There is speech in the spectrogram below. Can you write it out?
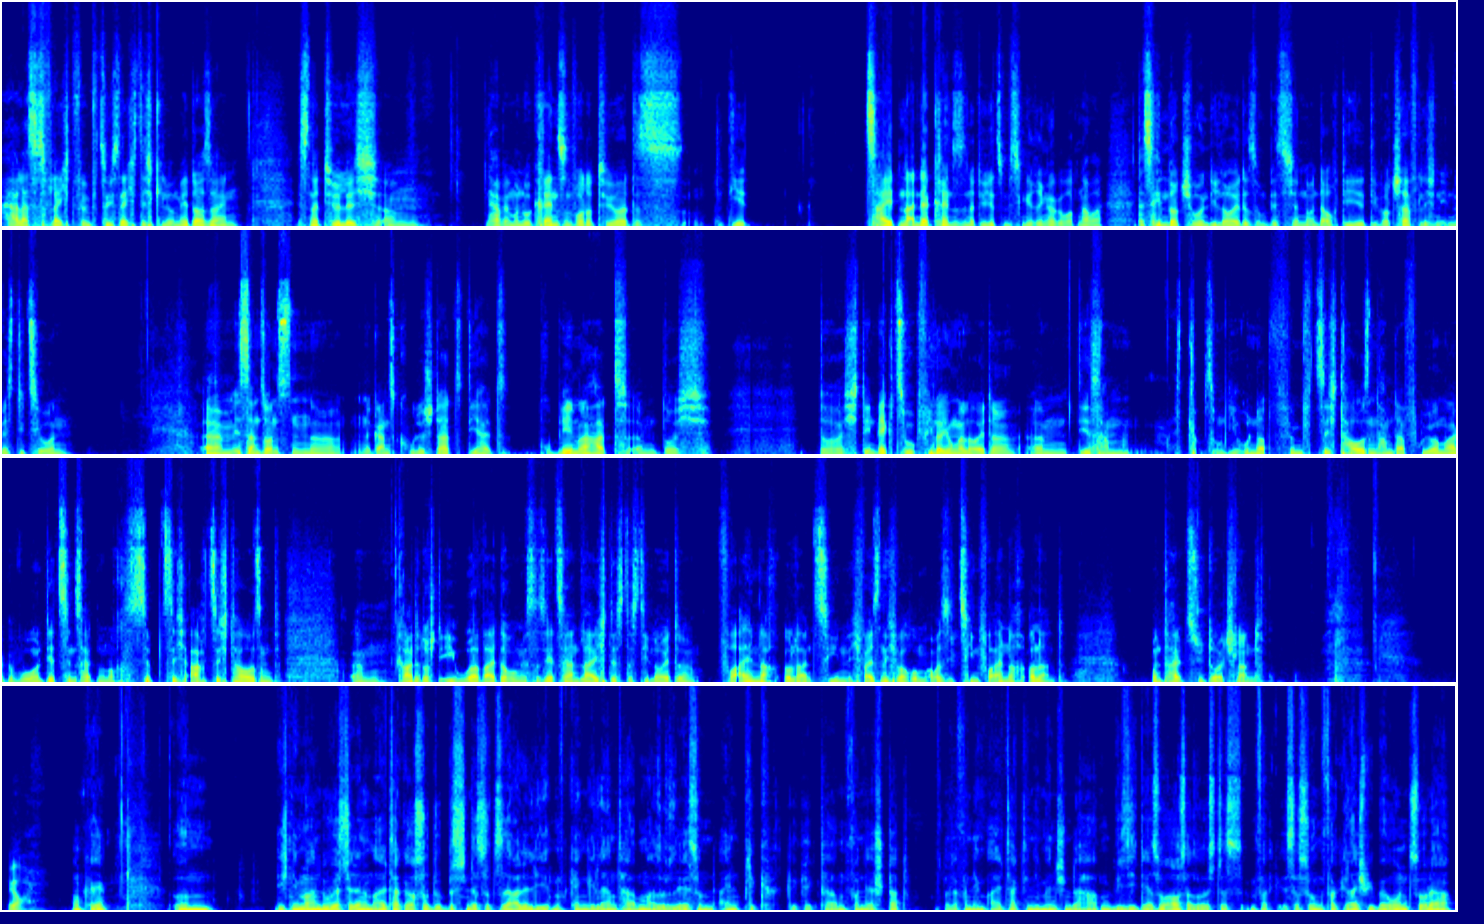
ja, lass es vielleicht 50, 60 Kilometer sein, ist natürlich, ähm, ja, wenn man nur Grenzen vor der Tür das, die Zeiten an der Grenze sind natürlich jetzt ein bisschen geringer geworden, aber das hindert schon die Leute so ein bisschen und auch die, die wirtschaftlichen Investitionen. Ähm, ist ansonsten eine, eine ganz coole Stadt, die halt Probleme hat ähm, durch, durch den Wegzug vieler junger Leute. Ähm, die es haben, ich glaube, so um die 150.000 haben da früher mal gewohnt, jetzt sind es halt nur noch 70, 80.000. Ähm, Gerade durch die EU-Erweiterung ist es jetzt ja ein leichtes, dass die Leute vor allem nach Irland ziehen. Ich weiß nicht warum, aber sie ziehen vor allem nach Irland und halt Süddeutschland. Ja. Okay. Um, ich nehme an, du wirst ja dann im Alltag auch so ein bisschen das soziale Leben kennengelernt haben, also erst so einen Einblick gekriegt haben von der Stadt oder von dem Alltag, den die Menschen da haben. Wie sieht der so aus? Also ist das, ist das so ein Vergleich wie bei uns oder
